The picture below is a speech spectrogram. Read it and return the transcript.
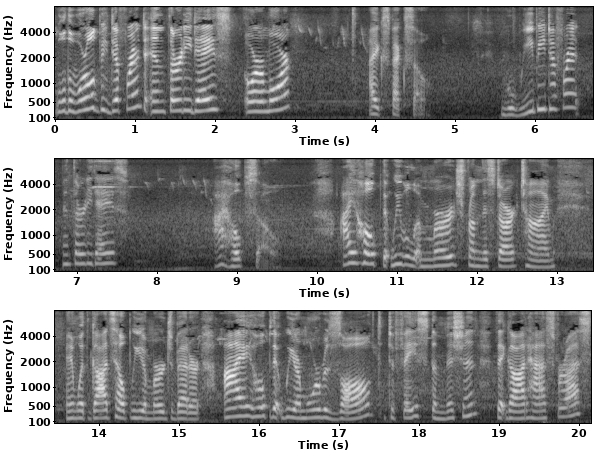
Will the world be different in 30 days or more? I expect so. Will we be different in 30 days? I hope so. I hope that we will emerge from this dark time and with God's help, we emerge better. I hope that we are more resolved to face the mission that God has for us.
